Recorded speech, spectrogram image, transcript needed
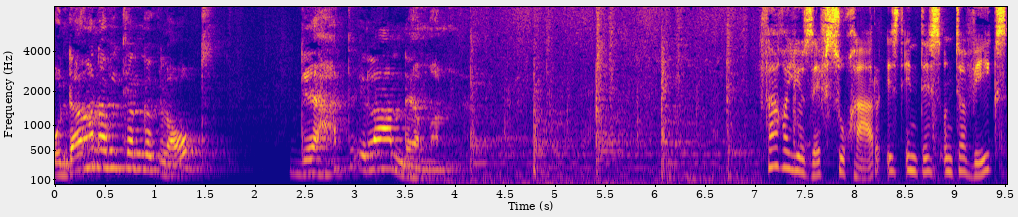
Und daran habe ich dann geglaubt, der hat Elan, der Mann. Pfarrer Josef Suchar ist indes unterwegs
